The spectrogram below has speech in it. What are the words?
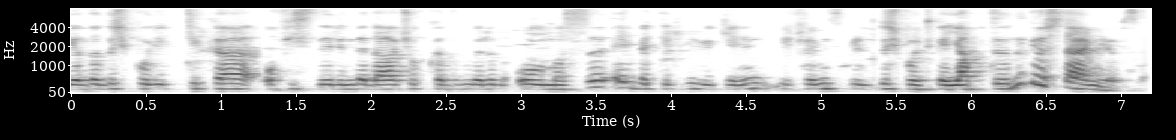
ya da dış politika ofislerinde daha çok kadınların olması elbette ki bir ülkenin bir feminist bir dış politika yaptığını göstermiyor bize.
